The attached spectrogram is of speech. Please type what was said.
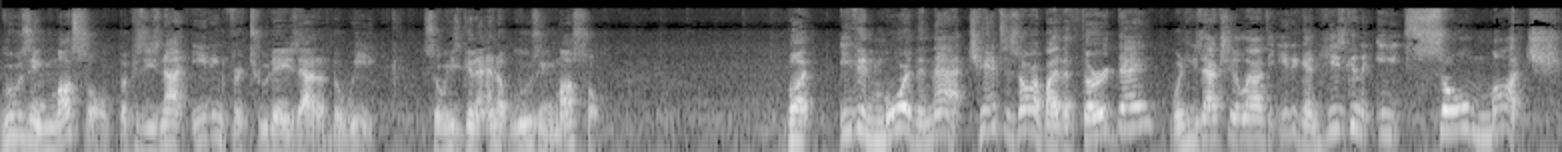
losing muscle because he's not eating for two days out of the week, so he's going to end up losing muscle. But even more than that, chances are by the third day, when he's actually allowed to eat again, he's going to eat so much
